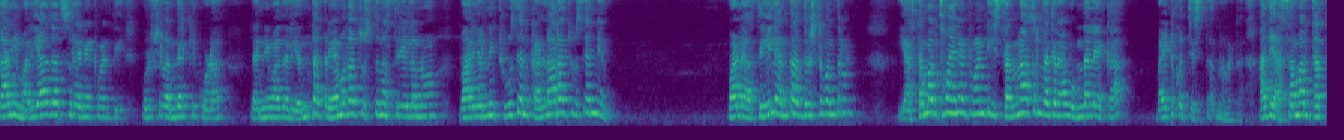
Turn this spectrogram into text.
కానీ మర్యాదస్తులైనటువంటి పురుషులందరికీ కూడా ధన్యవాదాలు. ఎంత ప్రేమగా చూస్తున్న స్త్రీలను భార్యల్ని చూశాను కళ్ళారా చూశాను నేను. వాళ్ళు ఆ స్త్రీలు ఎంత అదృష్టవంతులు? ఈ అసమర్థమైనటువంటి ఈ సన్నాసుల దగ్గర ఉండలేక బయటకు వచ్చేస్తారు అది అసమర్థత.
